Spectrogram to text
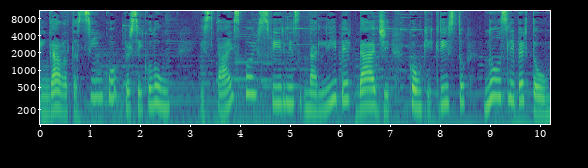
em Gálatas 5, versículo 1. Estais, pois, firmes na liberdade com que Cristo nos libertou.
